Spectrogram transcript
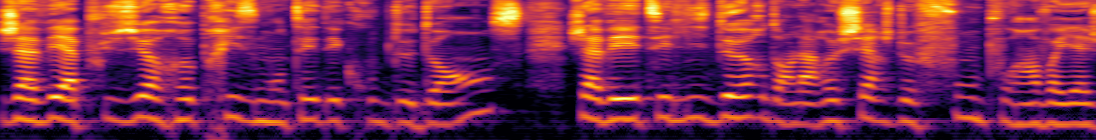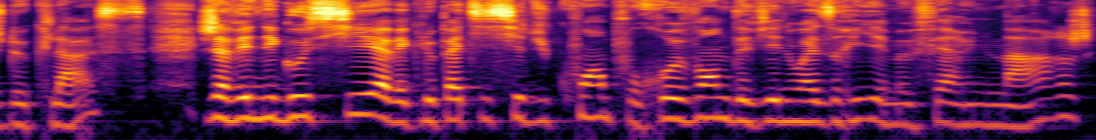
J'avais à plusieurs reprises monté des groupes de danse, j'avais été leader dans la recherche de fonds pour un voyage de classe, j'avais négocié avec le pâtissier du coin pour revendre des viennoiseries et me faire une marge,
